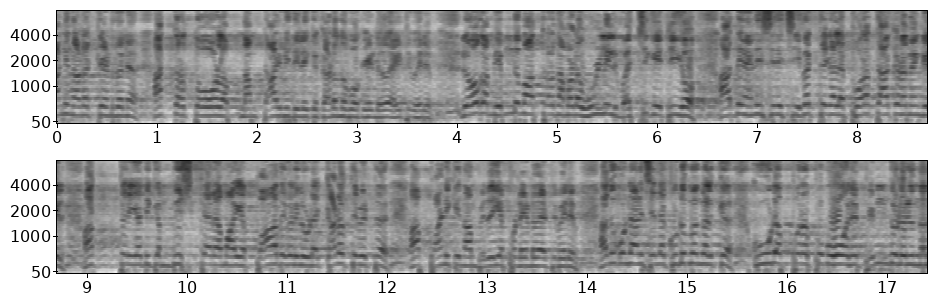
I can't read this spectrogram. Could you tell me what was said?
പണി നടക്കേണ്ടതിന് അത്രത്തോളം നാം താഴ്വിധിയിലേക്ക് കടന്നു പോകേണ്ടതായിട്ട് വരും. ലോകം എന്തുമാത്രം നമ്മുടെ ഉള്ളിൽ വച്ച് കയറ്റിയോ അതിനനുസരിച്ച് വ്യക്തികളെ പുറത്താക്കണമെങ്കിൽ അത്രയധികം ദുഷ്കരമായ പാതകളിലൂടെ കടത്തിവിട്ട് ആ പണിക്ക് നാം വിധേയപ്പെടേണ്ടതായിട്ട് വരും. അതുകൊണ്ടാണ് ചില കുടുംബങ്ങൾക്ക് കൂടപ്പുറപ്പ് പോലെ പിന്തുടരുന്ന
